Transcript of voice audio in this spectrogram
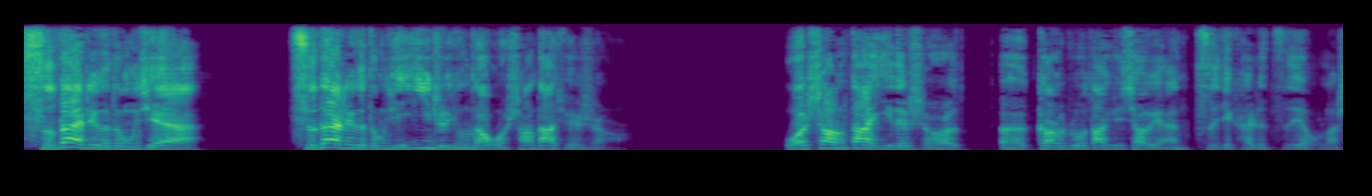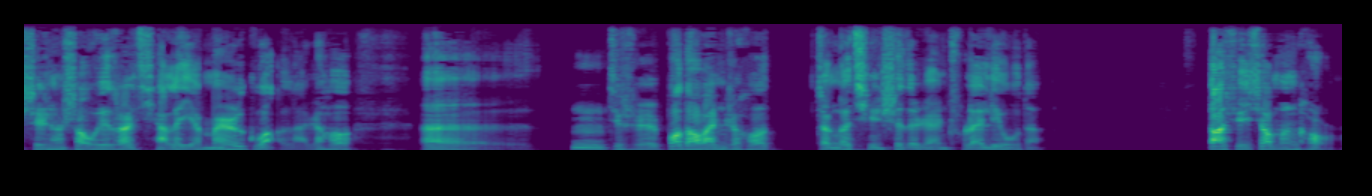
磁带这个东西，磁带这个东西一直用到我上大学时候。我上大一的时候，呃，刚入大学校园，自己开始自由了，身上稍微有点钱了，也没人管了。然后，呃，嗯就是报道完之后，整个寝室的人出来溜达。大学校门口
